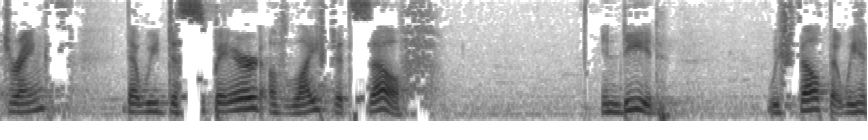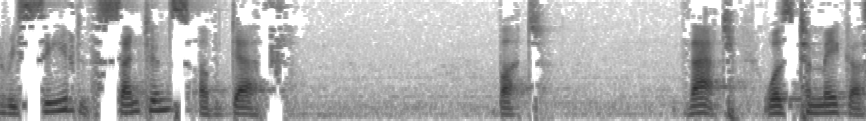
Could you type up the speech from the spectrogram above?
strength that we despaired of life itself. Indeed, we felt that we had received the sentence of death. But that was to make us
